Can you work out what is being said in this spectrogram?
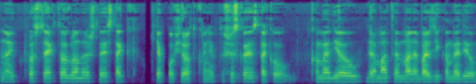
No i po prostu jak to oglądasz, to jest tak ciepło w środku, nie? To wszystko jest taką komedią, dramatem, ale bardziej komedią.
